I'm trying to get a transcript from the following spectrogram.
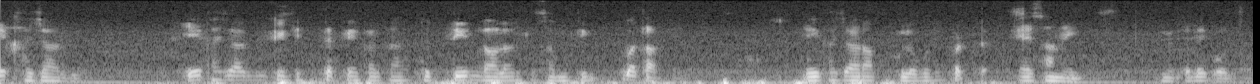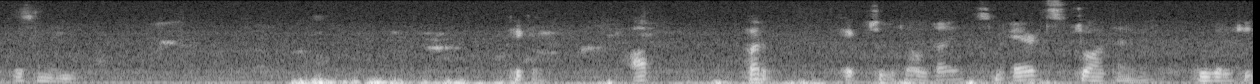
एक हज़ार व्यू एक हज़ार व्यू के कितने पे करता है? तो तीन डॉलर के समथिंग बताते हैं। एक हज़ार आप लोगों ने बट ऐसा नहीं मैं पहले बोलता हूँ, ऐसा नहीं ठीक है। आप पर एक्चुअली क्या होता है, इसमें एड्स जो आता है गूगल की,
